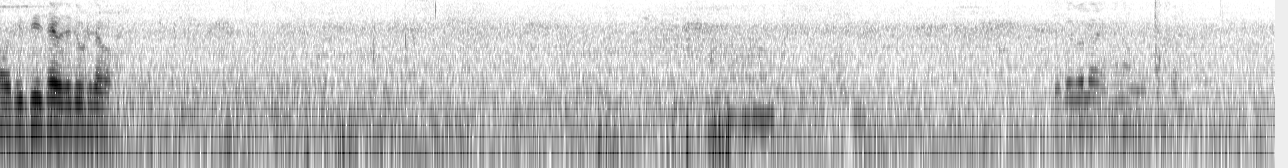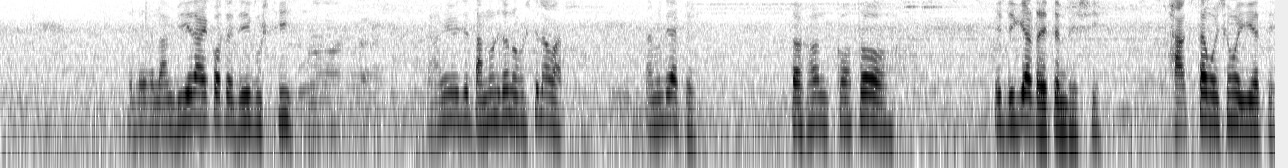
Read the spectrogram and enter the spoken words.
ওদিক দিয়ে যাই ওদিকে উঠে যাব। ছেলেবেলা এখানে ছেলেবেলা আমি বিয়ের আগে কত দিয়ে ঘুরছি। আমি ওই যে ধানমন্ডি যখন অফিস ছিল আমার ধানমন্ডি একে। তখন কত এদিকে আড্ডা দিতাম বেশি। থাকতাম ওই সময় ইয়েতে।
